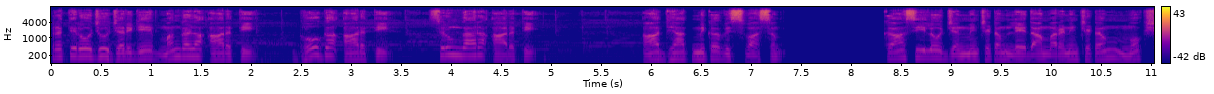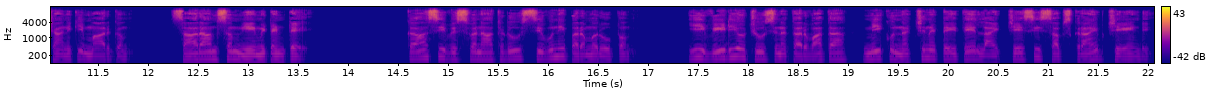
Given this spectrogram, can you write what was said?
ప్రతిరోజు జరిగే మంగళ ఆరతి భోగ ఆరతి శృంగార ఆరతి. ఆధ్యాత్మిక విశ్వాసం. కాశీలో జన్మించటం లేదా మరణించటం మోక్షానికి మార్గం. సారాంశం ఏమిటంటే కాశీ విశ్వనాథుడు శివుని పరమరూపం. ఈ వీడియో చూసిన తర్వాత మీకు నచ్చినట్టయితే లైక్ చేసి సబ్స్క్రైబ్ చేయండి.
